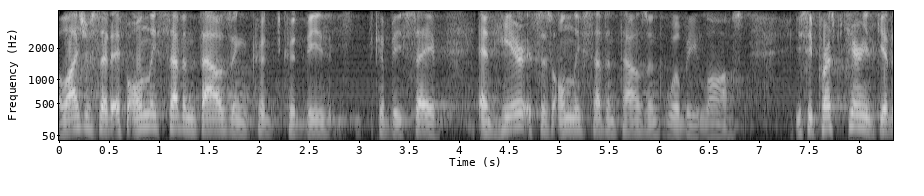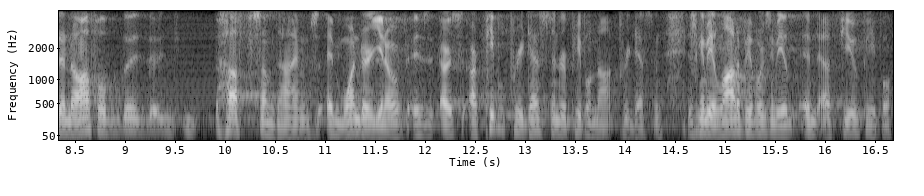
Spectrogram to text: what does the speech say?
Elijah said if only 7,000 could, could, be, could be saved. And here it says only 7,000 will be lost. You see, Presbyterians get an awful uh, huff sometimes and wonder, you know, is, are, are, people predestined or are people not predestined? There's going to be a lot of people, there's going to be a, a, few people.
